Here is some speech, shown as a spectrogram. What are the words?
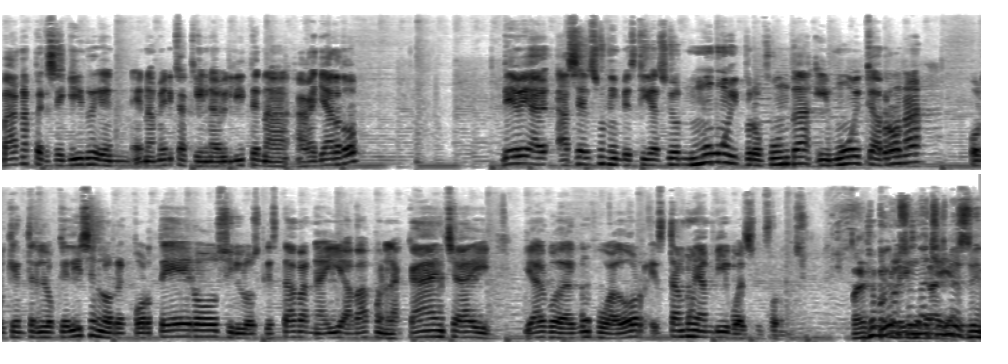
van a perseguir en, América que inhabiliten a, Gallardo, debe hacerse una investigación muy profunda y muy cabrona, porque entre lo que dicen los reporteros y los que estaban ahí abajo en la cancha y, y algo de algún jugador, está muy ambigua esa información. Eso Yo creo, que son chismes de-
